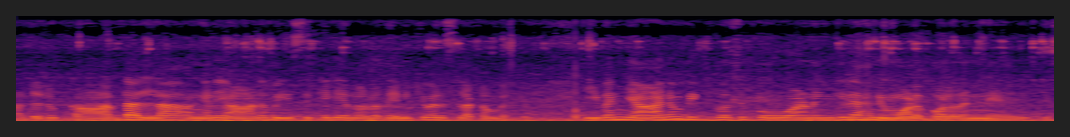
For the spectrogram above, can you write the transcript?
അതൊരു കാർഡല്ല അങ്ങനെയാണ് ബേസിക്കലി എന്നുള്ളത് എനിക്ക് മനസ്സിലാക്കാൻ പറ്റും. ഈവൻ ഞാനും ബിഗ് ബോസിൽ പോവുകയാണെങ്കിൽ ഹനുമോളെ പോലെ തന്നെയായിരിക്കും.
